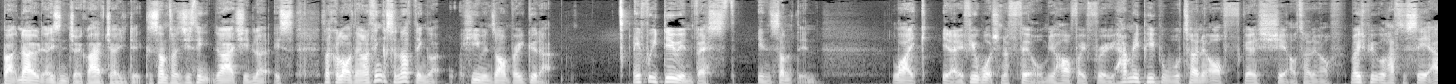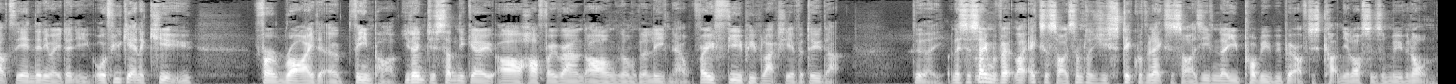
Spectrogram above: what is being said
but no, it isn't joke. I have changed it because sometimes you think no, actually, look, it's, it's like a lot of things. I think that's another thing like humans aren't very good at. If we do invest in something, like you know, if you're watching a film, you're halfway through. How many people will turn it off? Go shit, I'll turn it off. Most people have to see it out to the end anyway, don't you? Or if you get in a queue for a ride at a theme park, you don't just suddenly go, oh, halfway round, oh, I'm, going to leave now. Very few people actually ever do that do they? And it's the same with like exercise. Sometimes you stick with an exercise, even though you probably be better off just cutting your losses and moving on.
